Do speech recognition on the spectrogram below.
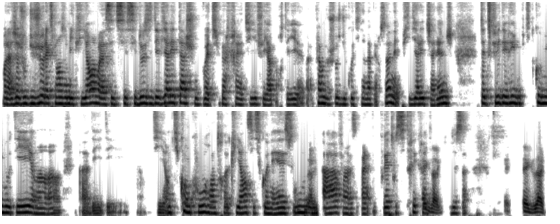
voilà, j'ajoute du jeu à l'expérience de mes clients. Voilà, c'est ces deux idées via les tâches, vous pouvez être super créatif et apporter euh, voilà, plein de choses du quotidien de la personne. Et puis via les challenges, peut-être fédérer une petite communauté, un, des, des un, petit, un petit concours entre clients s'ils se connaissent ou même pas. Enfin, voilà, vous pouvez être aussi très créatif de ça. Exact.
